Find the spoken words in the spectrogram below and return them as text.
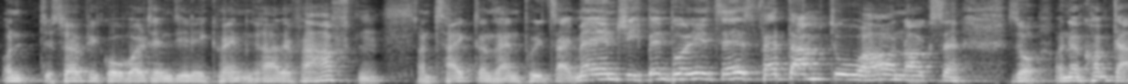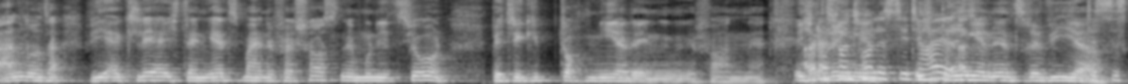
und Serpico wollte den Delinquenten gerade verhaften und zeigt dann seinen Polizei, Mensch, ich bin Polizist, verdammt du Hornochse. So, und dann kommt der andere und sagt, wie erkläre ich denn jetzt meine verschossene Munition? Bitte gib doch mir den Gefangenen. Ich Aber das war ein tolles ihn, Detail. Ich bringe also, ihn ins Revier. Das, das,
